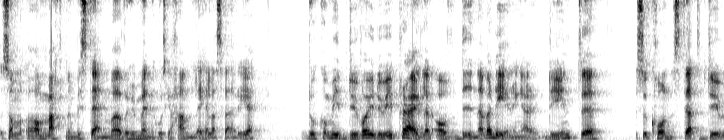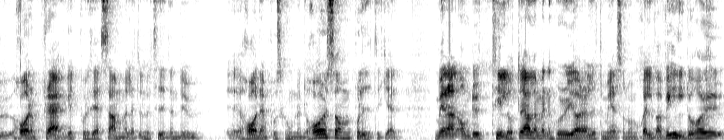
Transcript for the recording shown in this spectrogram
som har makten att bestämma över hur människor ska handla i hela Sverige då kommer ju, du var ju du är präglad av dina värderingar. Det är ju inte så konstigt att du har en prägel på det här samhället under tiden du eh, har den positionen du har som politiker. Medan om du tillåter alla människor att göra lite mer som de själva vill, då har ju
